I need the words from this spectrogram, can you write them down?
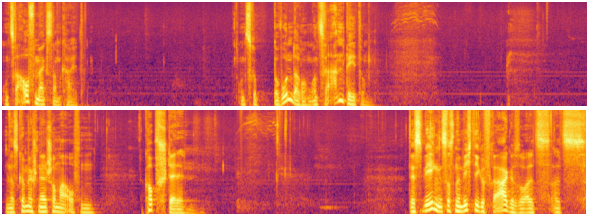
unsere Aufmerksamkeit, unsere Bewunderung, unsere Anbetung. Und das können wir schnell schon mal auf den Kopf stellen. Deswegen ist das eine wichtige Frage, so als, als,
